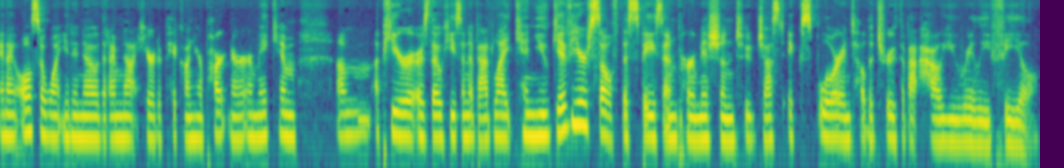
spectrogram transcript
And i also want you to know that i'm not here to pick on your partner or make him um, appear as though he's in a bad light. Can you give yourself the space and permission to just explore and tell the truth about how you really feel?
